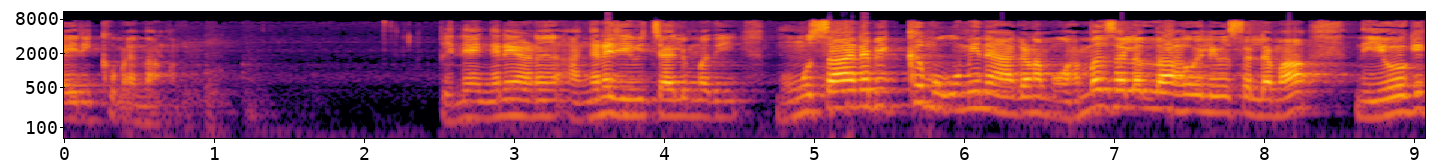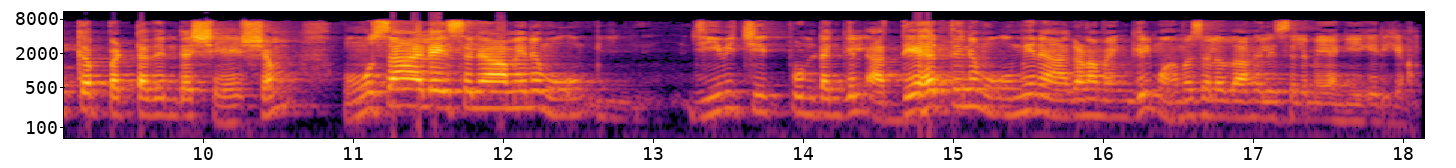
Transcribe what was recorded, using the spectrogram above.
ആയിരിക്കും എന്നാണ്. പിന്നെ എങ്ങനെയാണ് അങ്ങനെ ജീവിച്ചാലും മതി. മൂസാ നബിക്ക് മൂമിനാകണം മുഹമ്മദ് സല്ലാഹു അലൈഹി വസല്ലമ നിയോഗിക്കപ്പെട്ടതിന്റെ ശേഷം മൂസ അലൈഹി സ്വലാമിന് ജീവിച്ചിട്ടുണ്ടെങ്കിൽ അദ്ദേഹത്തിന് മൂമിനാകണമെങ്കിൽ മുഹമ്മദ് സല്ലാഹു അലൈഹി വസല്ലമയെ അംഗീകരിക്കണം.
